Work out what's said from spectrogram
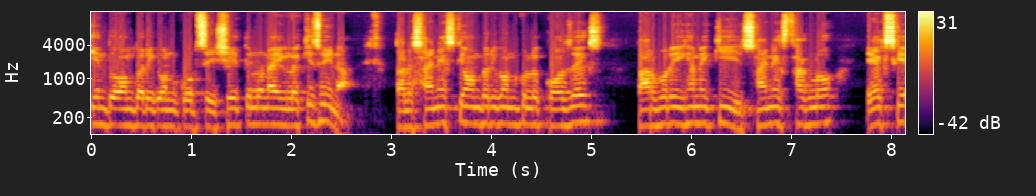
কিন্তু অন্তরীকরণ করছি, সেই তুলনায় এগুলো কিছুই না। তাহলে সাইন এক্স কে অন্তরীকরণ করলে কজ এক্স তারপরে এখানে কি সাইন এক্স থাকল এক্স কে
